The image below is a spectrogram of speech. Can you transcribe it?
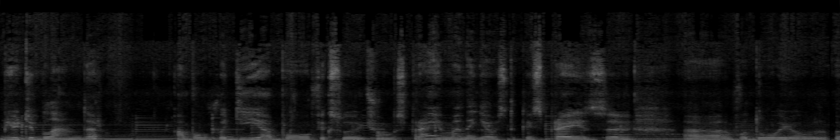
б'юті блендер або в воді, або в фіксуючому спреї. У мене є ось такий спрей з е, водою, е,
